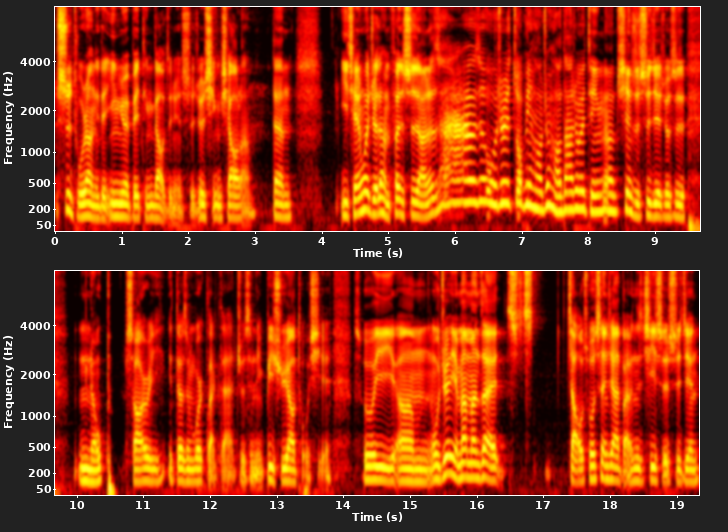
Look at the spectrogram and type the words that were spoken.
试图让你的音乐被听到这件事，就是行销啦。但以前会觉得很愤世啊，啊，这我觉得作品好就好，大家就会听。那现实世界就是，Nope，Sorry，it doesn't work like that，就是你必须要妥协。所以，嗯，我觉得也慢慢在找说剩下的百分之七十的时间，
